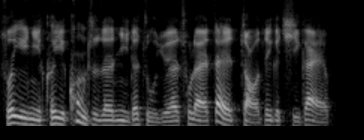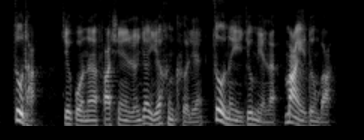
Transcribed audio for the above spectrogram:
所以你可以控制着你的主角出来，再找这个乞丐揍他。结果呢，发现人家也很可怜，揍呢也就免了，骂一顿吧。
